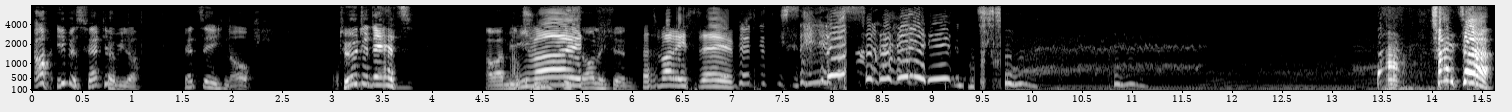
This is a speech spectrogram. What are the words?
Ach, Ibis fährt ja wieder. Jetzt sehe ich ihn auch. Tötet es! Aber mit Schieß Niemals! kriegst auch nicht hin. Das mache ich Er selbst. tötet sich selbst. Scheiße!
